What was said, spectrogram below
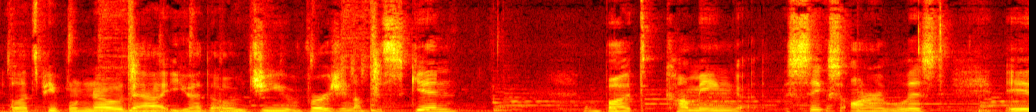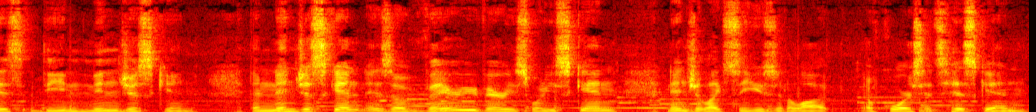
it lets people know that you had the OG version of the skin. But coming six on our list is the ninja skin. The ninja skin is a very very sweaty skin. Ninja likes to use it a lot. Of course it's his skin.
